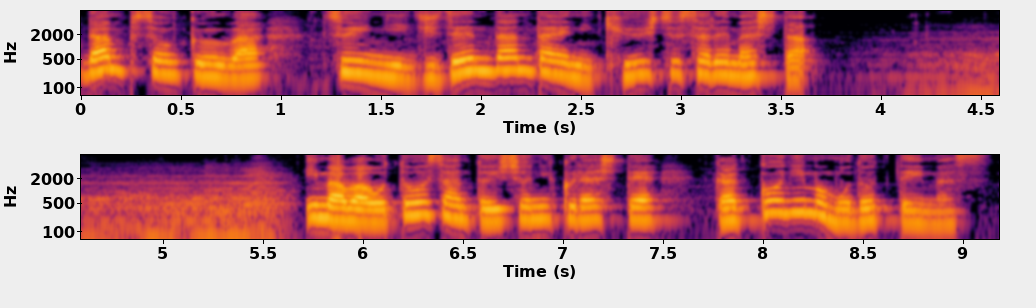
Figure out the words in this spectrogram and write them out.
ダンプソン君はついに慈善団体に救出されました。今はお父さんと一緒に暮らして学校にも戻っています。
